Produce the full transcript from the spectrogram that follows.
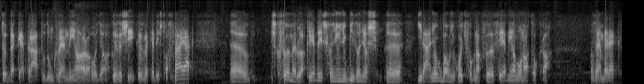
többeket rá tudunk venni arra, hogy a közösségi közlekedést használják, és akkor fölmerül a kérdés, hogy mondjuk bizonyos ö, irányokban mondjuk hogy fognak fölférni a vonatokra az emberek,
